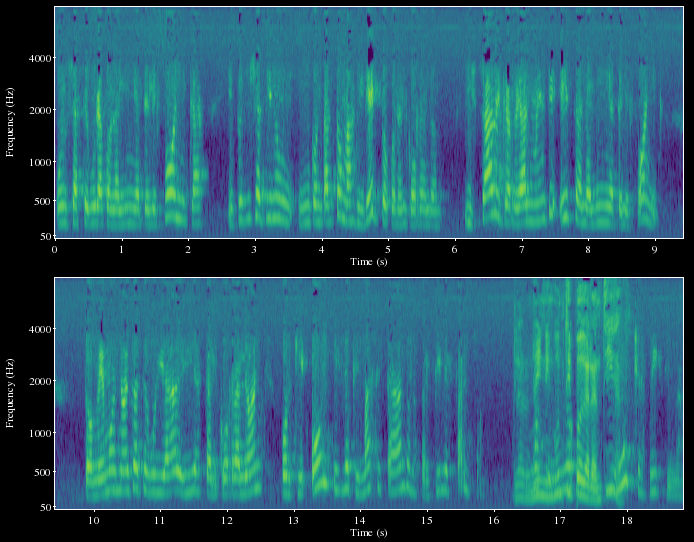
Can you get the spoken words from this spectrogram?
uno se asegura con la línea telefónica, y entonces ya tiene un, contacto más directo con el corralón y sabe que realmente esa es la línea telefónica. Tomémonos esa seguridad de ir hasta el corralón porque hoy es lo que más se está dando los perfiles falsos. Claro, no hay ningún tipo de garantía. Muchas víctimas,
